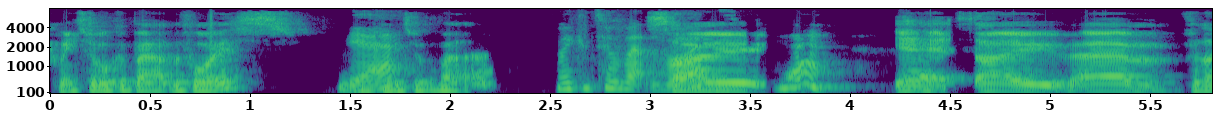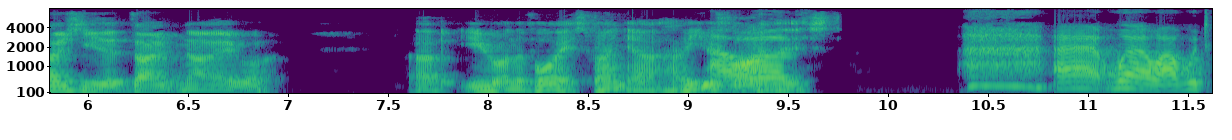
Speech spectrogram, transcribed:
can we talk about the voice? Yeah, can we talk about that? We can talk about the so, voice. Yeah. Yeah. So, um, for those of you that don't know, uh, you were on The Voice, weren't you? Are you a finalist? Uh, well, I would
